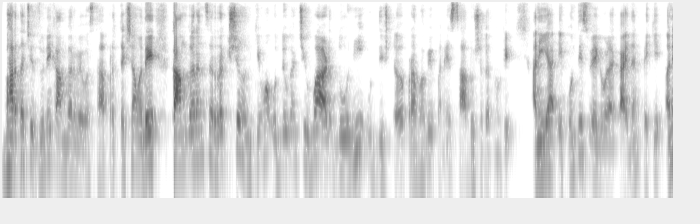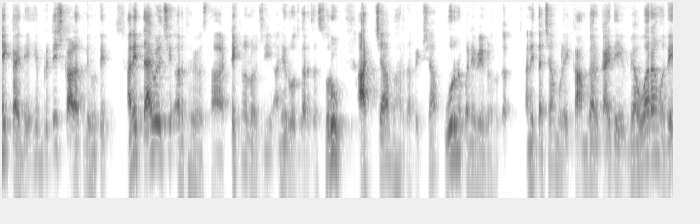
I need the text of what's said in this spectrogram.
भारताची जुनी कामगार व्यवस्था प्रत्यक्षामध्ये कामगारांचं रक्षण किंवा उद्योगांची वाढ दोन्ही उद्दिष्ट प्रभावीपणे साधू शकत नव्हती. आणि या एकोणतीस वेगवेगळ्या कायद्यांपैकी अनेक कायदे हे ब्रिटिश काळातले होते. आणि त्यावेळची अर्थव्यवस्था टेक्नॉलॉजी आणि रोजगाराचं स्वरूप आजच्या भारतापेक्षा पूर्णपणे वेगळं होतं. आणि त्याच्यामुळे कामगार कायदे व्यवहारामध्ये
